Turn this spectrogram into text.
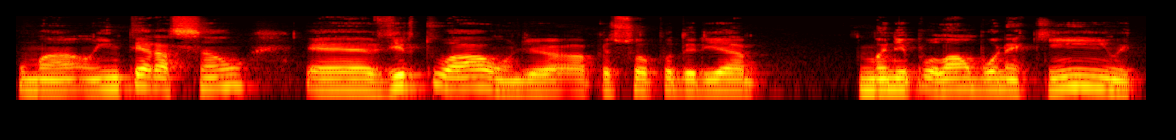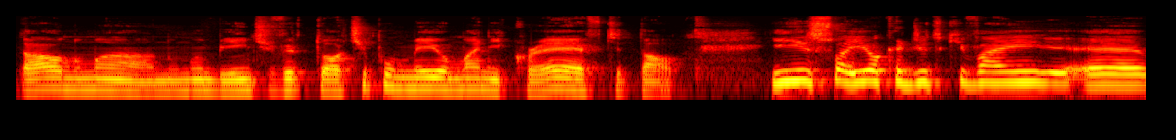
uma interação é, virtual, onde a pessoa poderia manipular um bonequinho e tal numa, num ambiente virtual, tipo meio Minecraft e tal. E isso aí eu acredito que vai, é,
